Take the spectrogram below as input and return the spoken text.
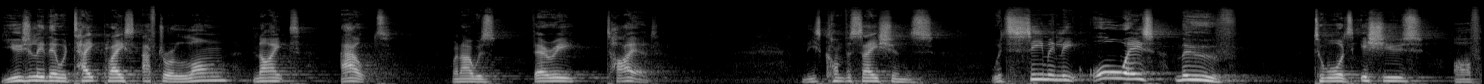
usually they would take place after a long night out when I was very tired. And these conversations would seemingly always move towards issues of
